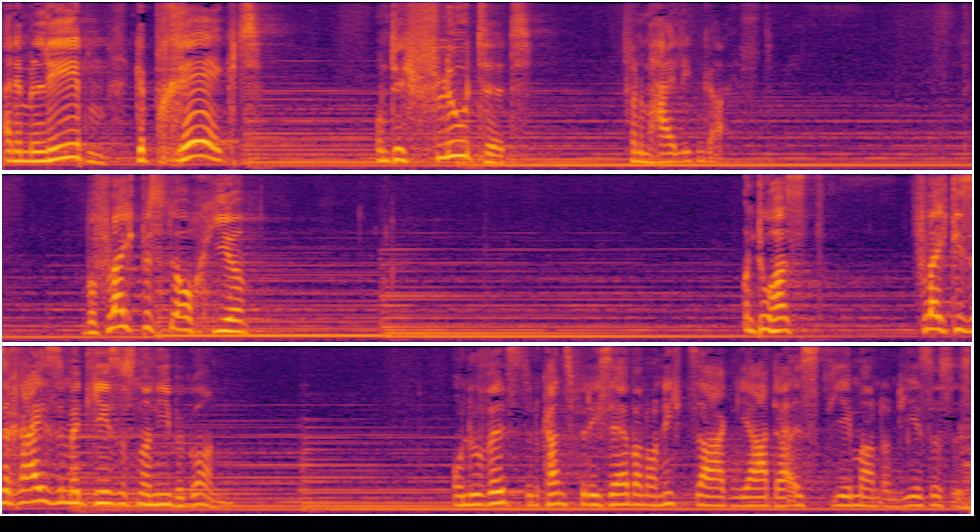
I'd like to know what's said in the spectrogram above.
Einem Leben geprägt und durchflutet von dem Heiligen Geist. Aber vielleicht bist du auch hier und du hast vielleicht diese Reise mit Jesus noch nie begonnen. Und du willst und kannst für dich selber noch nicht sagen, ja, da ist jemand und Jesus ist,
